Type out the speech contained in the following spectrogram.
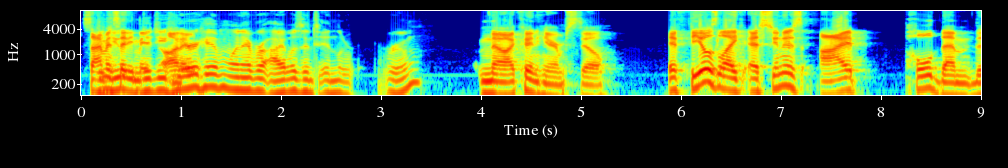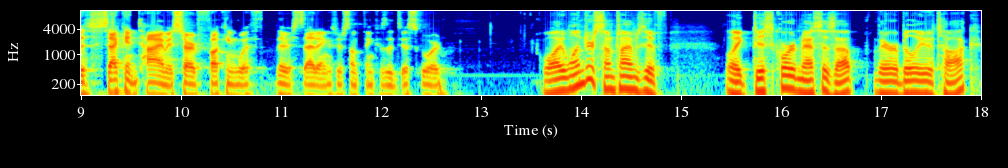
Simon you, said he made Did you hear it. him whenever I wasn't in the room? No, I couldn't hear him still. It feels like as soon as I pulled them the second time, it started fucking with their settings or something because of Discord. Well, I wonder sometimes if like Discord messes up their ability to talk,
